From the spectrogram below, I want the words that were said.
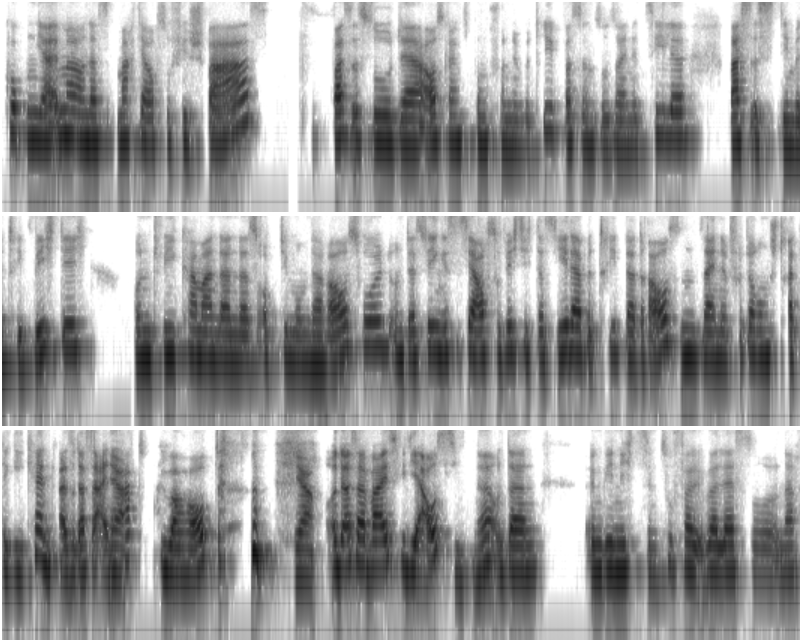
gucken ja immer und das macht ja auch so viel Spaß. Was ist so der Ausgangspunkt von dem Betrieb? Was sind so seine Ziele? Was ist dem Betrieb wichtig? Und wie kann man dann das Optimum da rausholen? Und deswegen ist es ja auch so wichtig, dass jeder Betrieb da draußen seine Fütterungsstrategie kennt. Also, dass er eine ja. hat überhaupt. Ja. Und dass er weiß, wie die aussieht. Ne? Und dann irgendwie nichts dem Zufall überlässt, so nach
